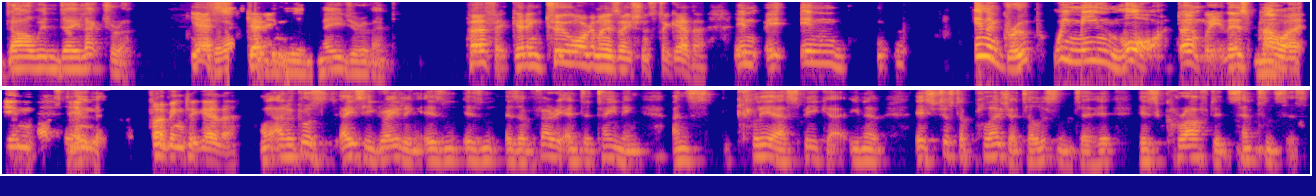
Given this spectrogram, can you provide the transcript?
Darwin Day lecturer. Yes, so that's getting a major event. Perfect. Getting two organizations together in in in a group, we mean more, don't we? There's power in Absolutely. in clubbing together. And, and of course, AC Grayling is, is, is a very entertaining and clear speaker. You know, it's just a pleasure to listen to his, his crafted sentences.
